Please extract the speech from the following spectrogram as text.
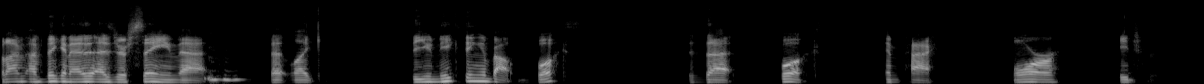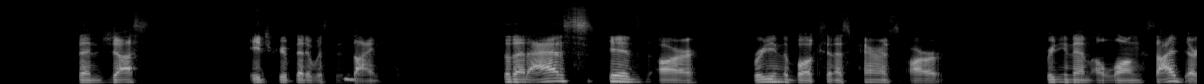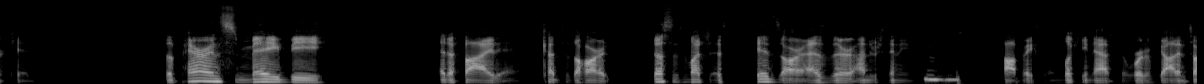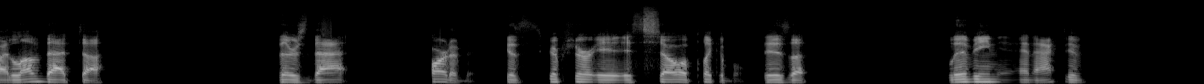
But I'm I'm thinking as, as you're saying that mm-hmm. that like the unique thing about books is that books impact more age groups than just the age group that it was mm. designed for. So that as kids are reading the books and as parents are reading them alongside their kids, the parents may be edified and cut to the heart just as much as the kids are as they're understanding mm-hmm. topics and looking at the Word of God. And so I love that uh, there's that part of it because Scripture is, is so applicable. It is a living and active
